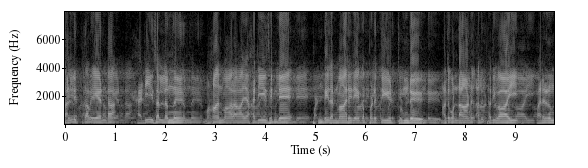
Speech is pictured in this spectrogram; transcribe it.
തള്ളിക്കളയേണ്ട ഹദീസല്ലെന്ന് മഹാന്മാരായ ഹദീസിന്റെ പണ്ഡിതന്മാര് രേഖപ്പെടുത്തിയിട്ടുണ്ട്. അതുകൊണ്ടാണ് അത് പതിവായി പലരും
